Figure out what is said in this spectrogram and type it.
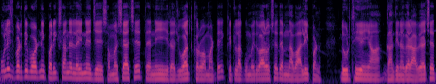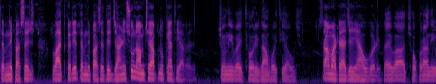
પોલીસ ભરતી બોર્ડની પરીક્ષાને લઈને જે સમસ્યા છે તેની રજૂઆત કરવા માટે કેટલાક ઉમેદવારો છે તેમના વાલી પણ દૂરથી અહીંયા ગાંધીનગર આવ્યા છે. તેમની પાસે જ વાત કરીએ તેમની પાસેથી જાણી શું નામ છે આપનું? ક્યાંથી આવ્યા છે? ચુનીભાઈ થોરી ગાંભોઈથી આવું છું. શા માટે આજે અહીંયા આવવું પડ્યું? સાહેબ આ છોકરાની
